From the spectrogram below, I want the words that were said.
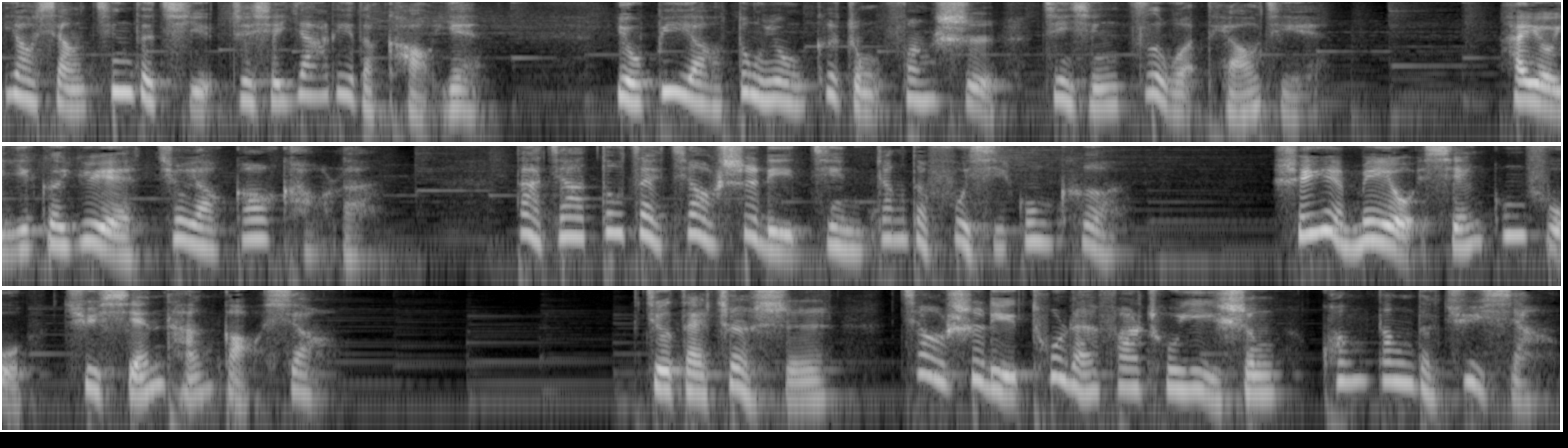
要想经得起这些压力的考验，有必要动用各种方式进行自我调节。还有一个月就要高考了，大家都在教室里紧张的复习功课，谁也没有闲工夫去闲谈搞笑。就在这时，教室里突然发出一声“哐当”的巨响，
